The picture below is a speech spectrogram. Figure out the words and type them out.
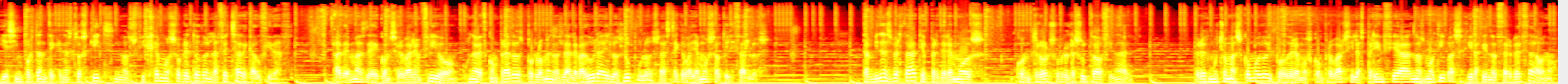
Y es importante que en estos kits nos fijemos sobre todo en la fecha de caducidad, además de conservar en frío, una vez comprados, por lo menos la levadura y los lúpulos hasta que vayamos a utilizarlos. También es verdad que perderemos control sobre el resultado final, pero es mucho más cómodo y podremos comprobar si la experiencia nos motiva a seguir haciendo cerveza o no.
